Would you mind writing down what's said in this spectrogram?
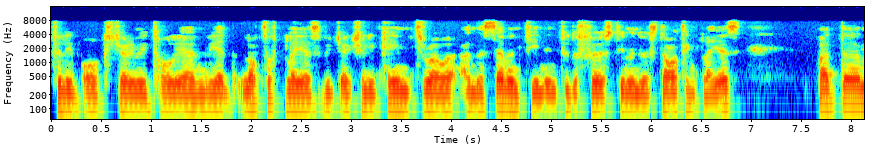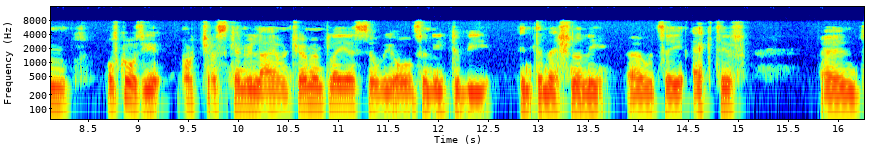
Philipp Ochs, Jeremy Toljan, and we had lots of players which actually came through our under 17 into the first team and were starting players. But um, of course, you not just can rely on German players, so we also need to be internationally, I would say, active. And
